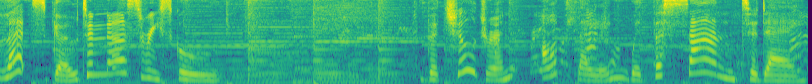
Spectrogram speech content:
Let's go to nursery school. The children are playing with the sand today.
